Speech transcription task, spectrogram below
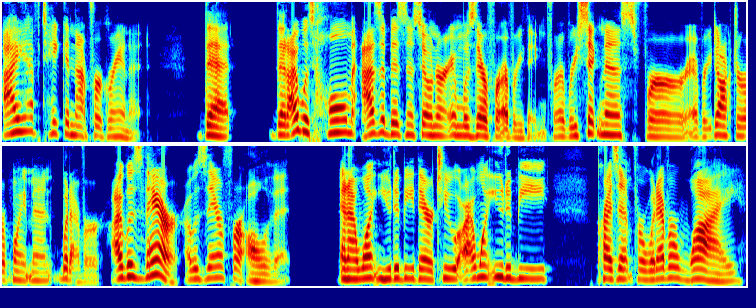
I have taken that for granted that that I was home as a business owner and was there for everything, for every sickness, for every doctor appointment, whatever. I was there. I was there for all of it. And I want you to be there too. Or I want you to be present for whatever why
